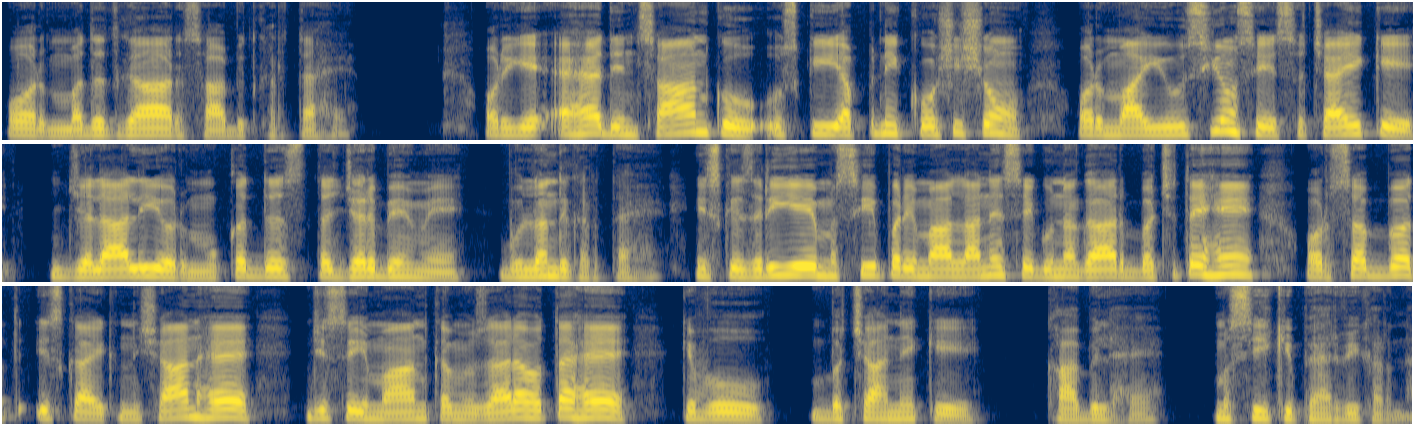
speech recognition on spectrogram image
اور مددگار ثابت کرتا ہے۔ اور یہ عہد انسان کو اس کی اپنی کوششوں اور مایوسیوں سے سچائی کے جلالی اور مقدس تجربے میں بلند کرتا ہے۔ اس کے ذریعے مسیح پر ایمان لانے سے گناہ گار بچتے ہیں اور سبت اس کا ایک نشان ہے، جس سے ایمان کا مظاہرہ ہوتا ہے کہ وہ بچانے کے قابل ہے۔ مسیح کی پیروی کرنا۔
